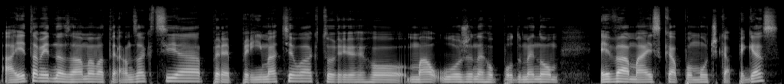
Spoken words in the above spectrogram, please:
A je tam jedna zaujímavá transakcia pre príjimateľa, ktorého mal uloženého pod menom Eva Majská pomôčka Pegas,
